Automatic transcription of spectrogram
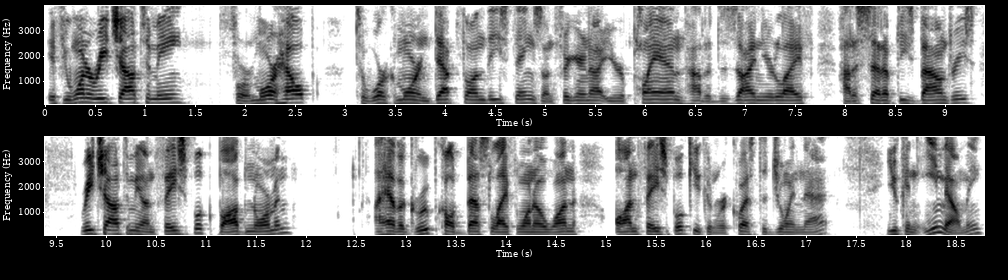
if you want to reach out to me for more help, to work more in depth on these things, on figuring out your plan, how to design your life, how to set up these boundaries, reach out to me on Facebook, Bob Norman. I have a group called Best Life 101 on Facebook. You can request to join that. You can email me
